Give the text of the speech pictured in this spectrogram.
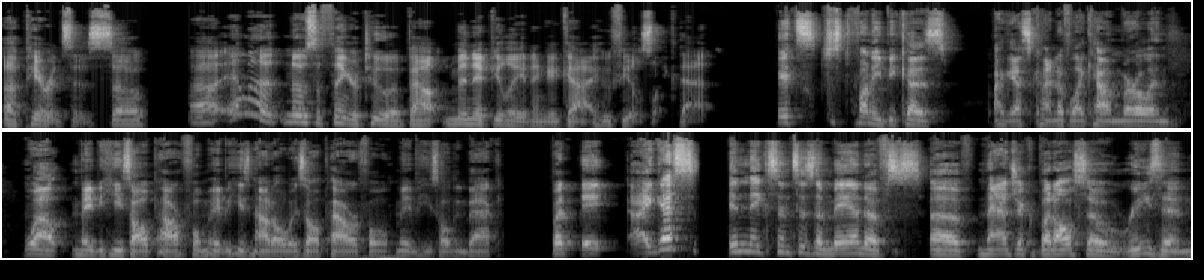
appearances. So uh, Emma knows a thing or two about manipulating a guy who feels like that. It's just funny because I guess kind of like how Merlin, well, maybe he's all powerful, maybe he's not always all powerful, maybe he's holding back. But it, I guess it makes sense as a man of of magic but also reason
